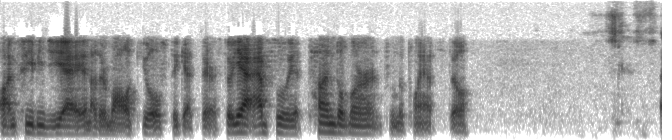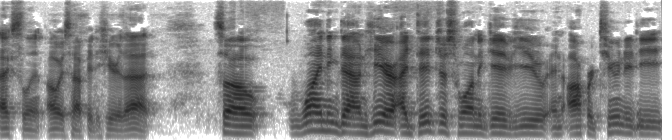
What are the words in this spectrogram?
on CBGA and other molecules to get there. So yeah, absolutely a ton to learn from the plant still. Excellent. Always happy to hear that. So winding down here, I did just want to give you an opportunity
